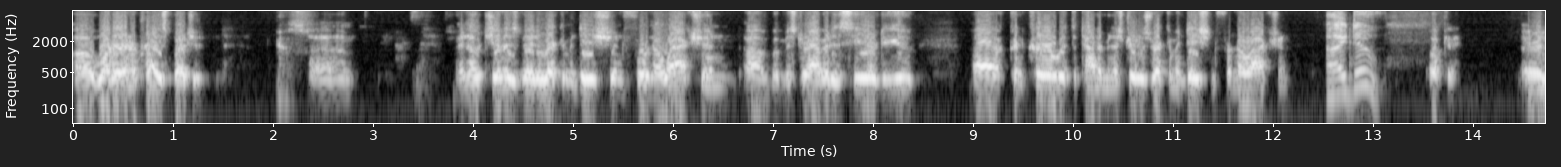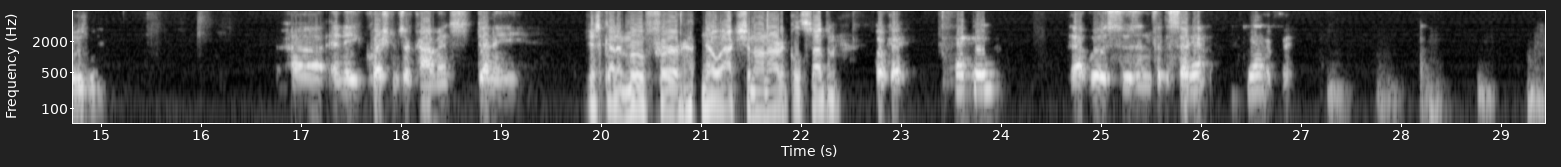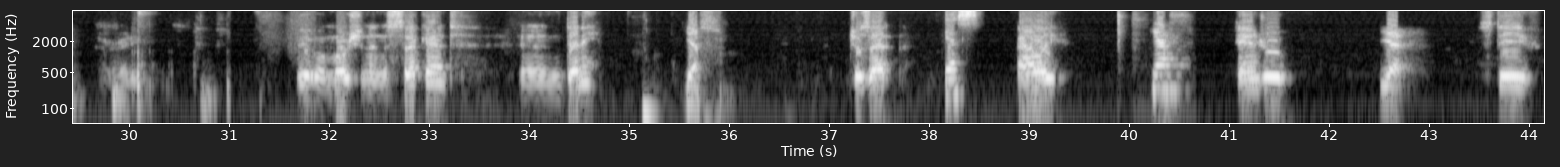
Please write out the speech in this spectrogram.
uh, water enterprise budget. Yes. Um, I know Jim has made a recommendation for no action, uh, but Mr. Abbott is here. Do you, uh, concur with the town administrator's recommendation for no action? I do. Okay. All I right. do as well. Uh, any questions or comments? Denny? Just gonna move for no action on Article seven. Okay, Second. that was Susan for the second? Yes. Okay. Alrighty. We have a motion and a second. And Denny, Yes. Josette, yes, Ally, Yes. Andrew, Yes. Steve,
